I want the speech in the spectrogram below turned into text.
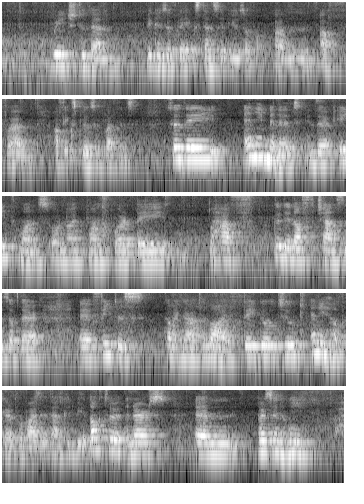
reach to them because of the extensive use of, um, of, um, of explosive weapons. So they, any minute in their eighth months or ninth month where they have good enough chances of their uh, fetus coming out alive, they go to any healthcare provider. That could be a doctor, a nurse, um, person who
